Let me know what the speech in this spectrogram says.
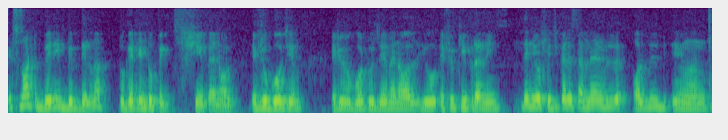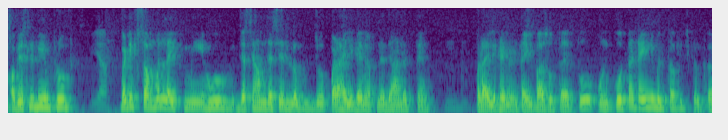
it's not very big deal ना to get into shape and all. If you go gym if you go to gym and all you if you keep running then your physical stamina will always be, um, obviously be improved. But if someone like me who जैसे हम जैसे लोग जो पढ़ाई लिखाई में अपने ध्यान रखते हैं हम्म पढ़ाई लिखाई में टाइम पास होता है तो उनको उतना टाइम नहीं मिलता फ़िज़िकल का।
